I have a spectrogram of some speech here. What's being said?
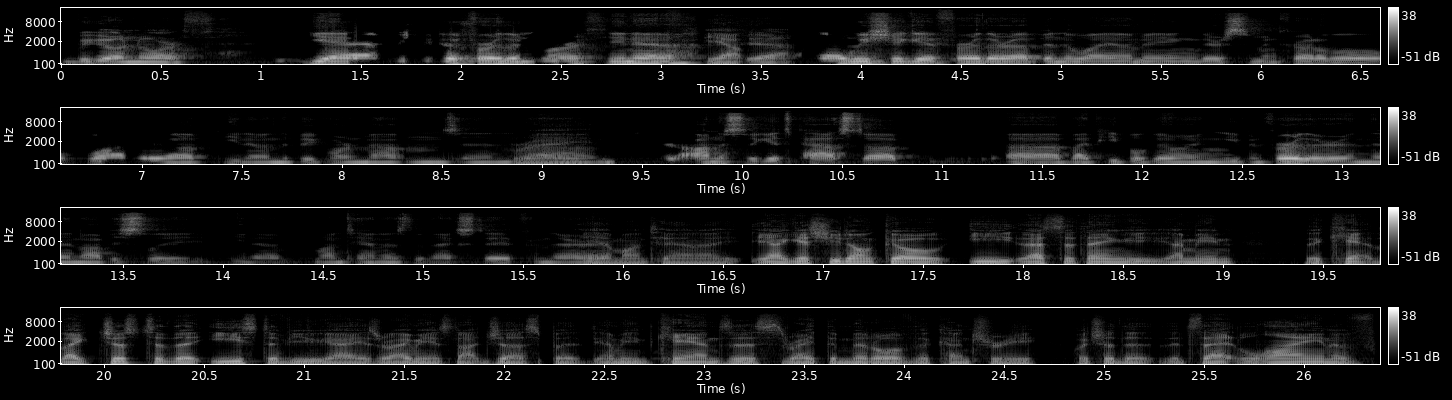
We go north. Yeah, we should go further north. You know. Yeah. Yeah. Uh, we should get further up into Wyoming. There's some incredible water up, you know, in the Bighorn Mountains, and right. Um, honestly gets passed up uh, by people going even further. And then obviously, you know, Montana is the next state from there. Yeah, Montana. Yeah, I guess you don't go east. That's the thing. I mean, the can like just to the east of you guys, right? I mean, it's not just, but I mean, Kansas, right, the middle of the country, which are the it's that line of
